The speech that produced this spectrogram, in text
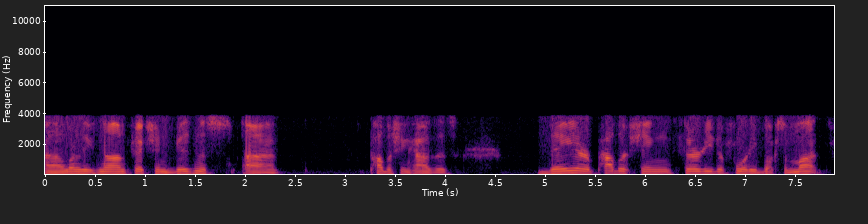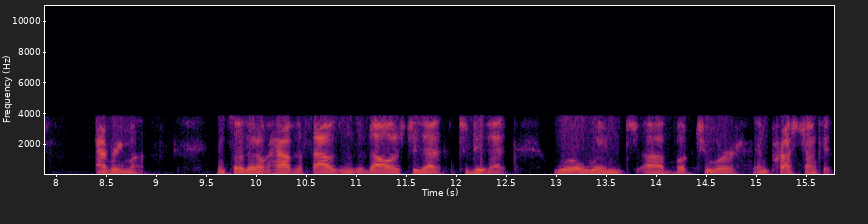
uh, one of these nonfiction business uh, publishing houses, they are publishing 30 to 40 books a month every month. And so they don't have the thousands of dollars to that to do that whirlwind uh, book tour and press junket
